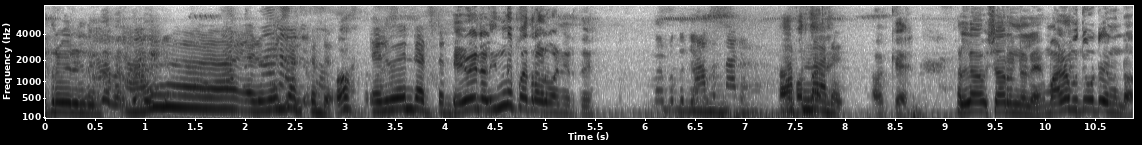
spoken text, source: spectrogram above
എത്ര പേരുണ്ട്? എഴുപതിന്റെ അടുത്തുണ്ട്. എഴുപതിന്റെ അടുത്തുണ്ട്. എഴുപതിന്റെ ആൾ ഇന്നിപ്പോ എത്ര ആൾ പണിയെടുത്ത്? ഓക്കെ. അല്ല ഉഷാറുണ്ടല്ലേ മഴ ബുദ്ധിമുട്ട് വരുന്നുണ്ടോ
